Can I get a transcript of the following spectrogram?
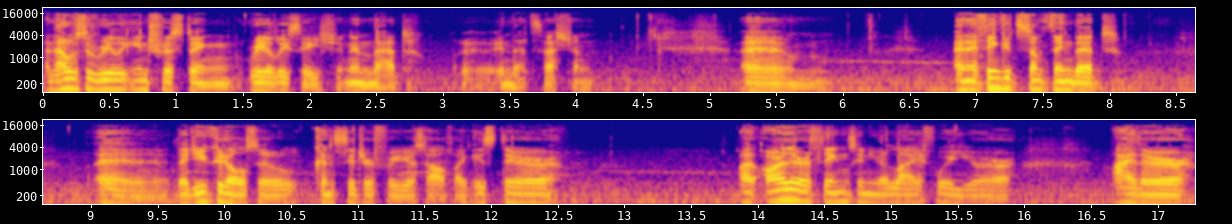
And that was a really interesting realization in that uh, in that session. Um, and I think it's something that uh, that you could also consider for yourself. Like, is there are, are there things in your life where you're either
